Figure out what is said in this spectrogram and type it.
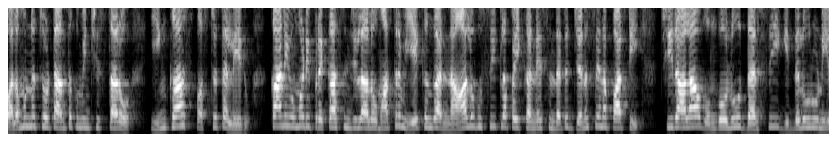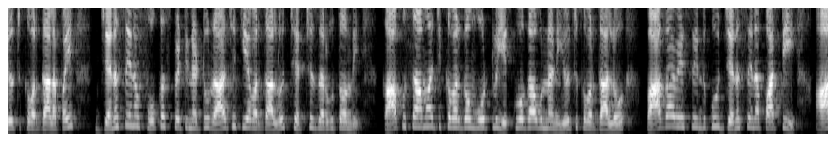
బలమున్న చోట అంతకు మించిస్తారో ఇంకా స్పష్టత లేదు. కానీ ఉమ్మడి ప్రకాశం జిల్లాలో మాత్రం ఏకంగా నాలుగు సీట్లపై కన్నేసిందట జనసేన పార్టీ. చీరాల ఒంగోలు దర్శి గిద్దలూరు నియోజకవర్గాలపై జనసేన ఫోకస్ పెట్టినట్టు రాజకీయ వర్గాల్లో చర్చ జరుగుతోంది. కాపు సామాజిక వర్గం ఓట్లు ఎక్కువగా ఉన్న నియోజకవర్గాల్లో పాగా వేసేందుకు జనసేన పార్టీ ఆ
